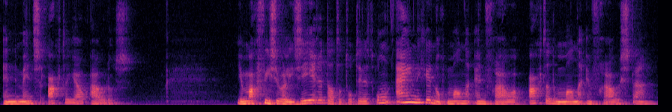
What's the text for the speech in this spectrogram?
en de mensen achter jouw ouders. Je mag visualiseren dat er tot in het oneindige nog mannen en vrouwen achter de mannen en vrouwen staan.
